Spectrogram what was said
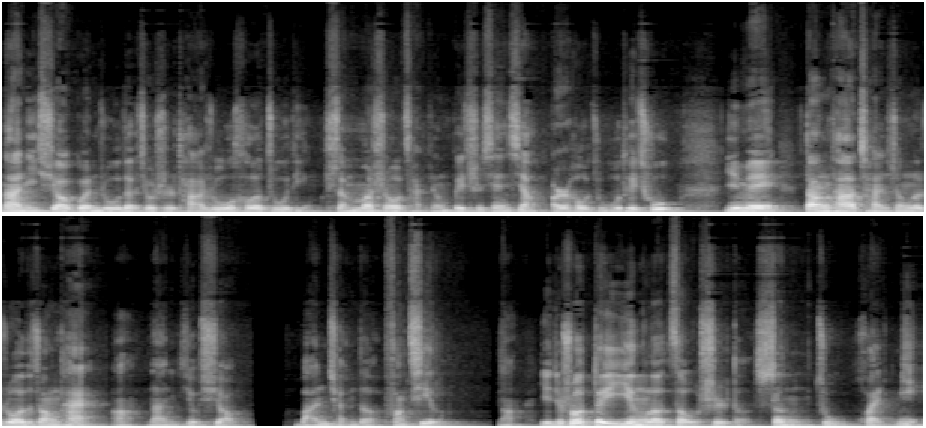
那你需要关注的就是它如何筑顶，什么时候产生背驰现象，而后逐步退出。因为当它产生了弱的状态啊，那你就需要完全的放弃了啊，也就是说对应了走势的生住坏灭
